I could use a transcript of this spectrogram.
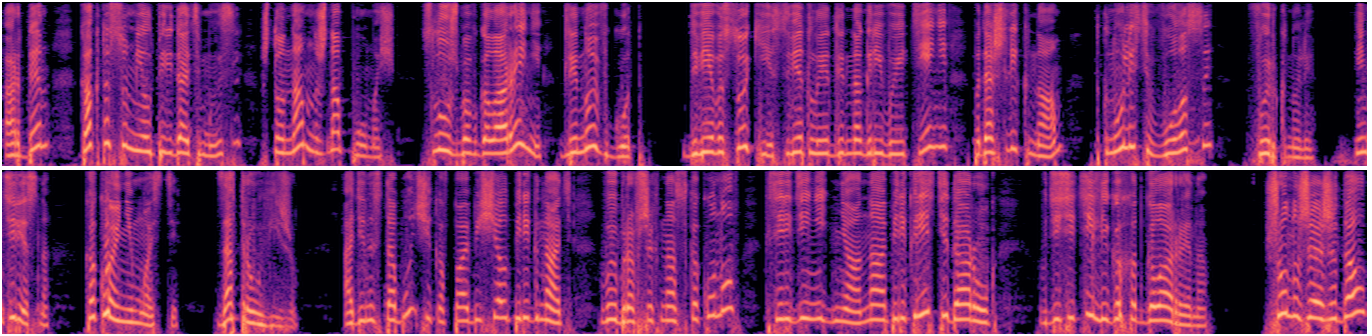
Арден как-то сумел передать мысль, что нам нужна помощь. Служба в Галарене длиной в год. Две высокие светлые длинногривые тени подошли к нам, ткнулись в волосы, фыркнули. Интересно, какой они масти? Завтра увижу. Один из табунщиков пообещал перегнать выбравших нас скакунов к середине дня на перекрестье дорог в десяти лигах от Галарена. Шон уже ожидал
